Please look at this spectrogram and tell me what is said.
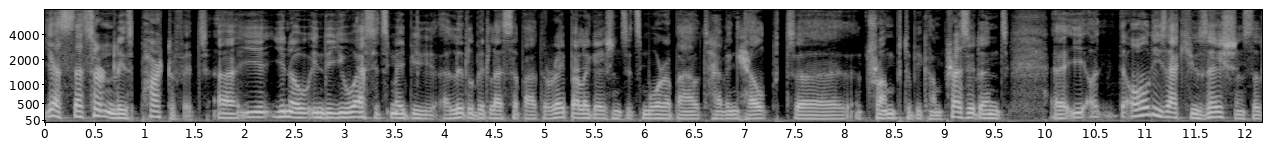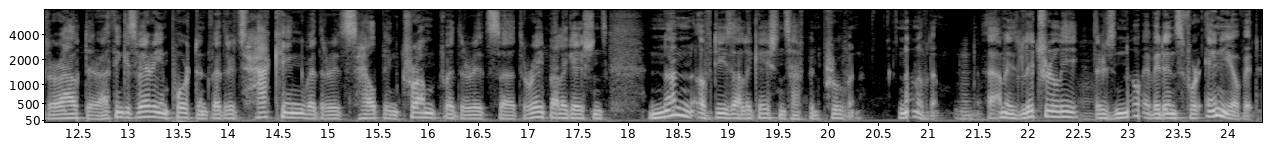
Yes, that certainly is part of it. Uh, you, you, know, in the U.S., it's maybe a little bit less about the rape allegations. It's more about having helped uh, Trump to become president. Uh, uh all these accusations that are out there, I think it's very important, whether it's hacking, whether it's helping Trump, whether it's uh, the rape allegations. None of these allegations have been proven. None of them. Mm. I mean, literally, there's no evidence for any of it.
